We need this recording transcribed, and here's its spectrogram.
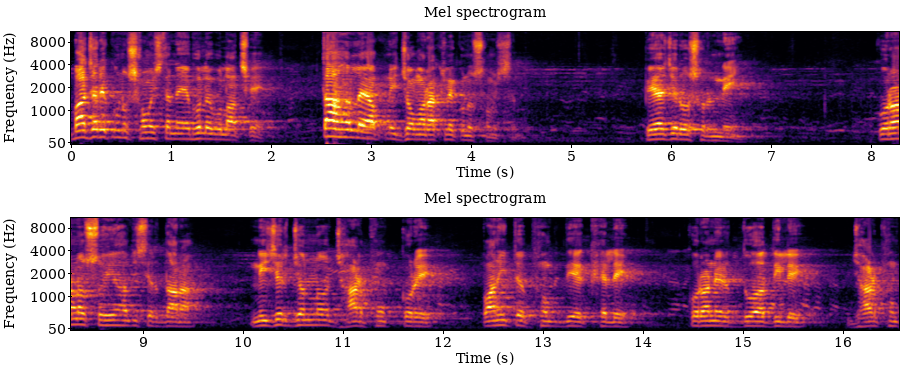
বাজারে কোনো সমস্যা নেই অ্যাভেলেবল আছে। তাহলে আপনি জমা রাখলে কোনো সমস্যা নেই। পেঁয়াজের ওসর নেই। কোরআন ও হাদিসের দ্বারা নিজের জন্য ঝাড়ফুঁক করে পানিতে ফুঁক দিয়ে খেলে, কোরআনের দোয়া দিলে ঝাড়ফুঁক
